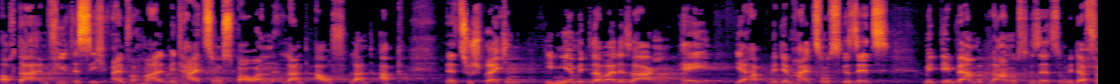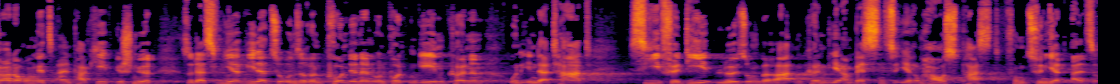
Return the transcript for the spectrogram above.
Auch da empfiehlt es sich einfach mal mit Heizungsbauern Land auf, Land ab äh, zu sprechen, die mir mittlerweile sagen, hey, ihr habt mit dem Heizungsgesetz mit dem Wärmeplanungsgesetz und mit der Förderung jetzt ein Paket geschnürt, sodass wir wieder zu unseren Kundinnen und Kunden gehen können und in der Tat sie für die Lösung beraten können, die am besten zu ihrem Haus passt. Funktioniert also.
